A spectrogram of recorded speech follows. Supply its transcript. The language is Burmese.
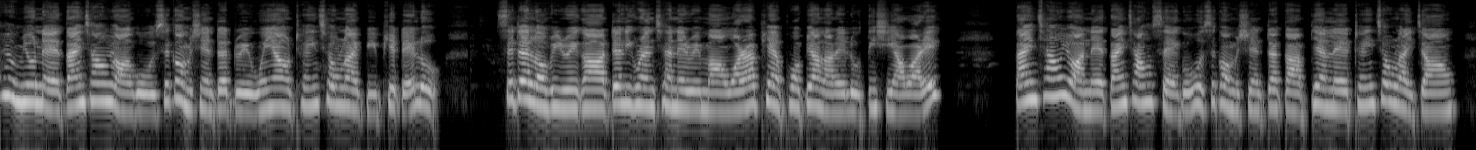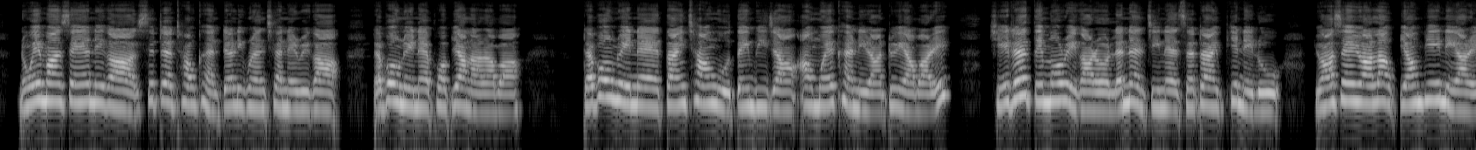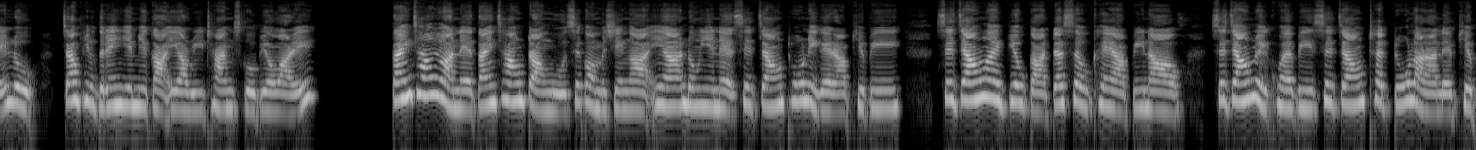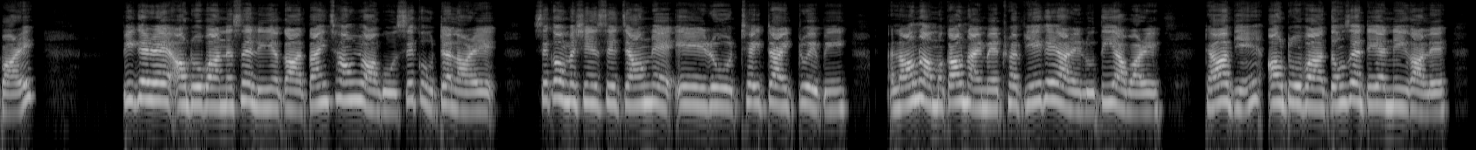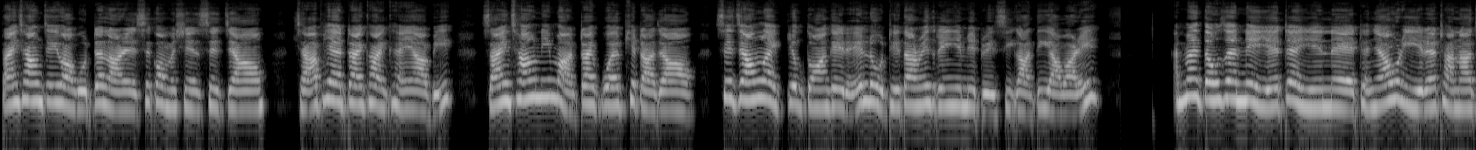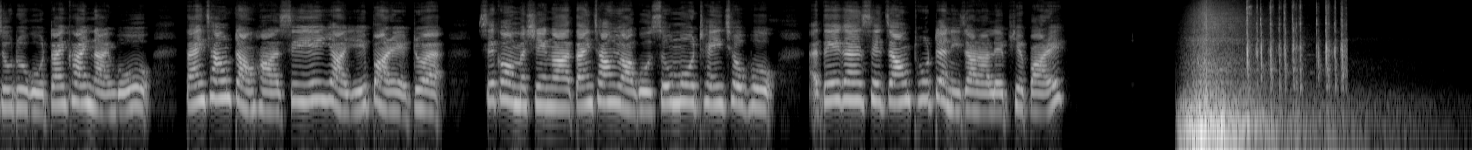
ဖြူမြို့နယ်တိုင်းချောင်းရွာကိုစစ်ကော်မရှင်တပ်တွေဝင်ရောက်ထိန်းချုပ်လိုက်ပြီးဖြစ်တယ်လို့စစ်တပ် lobby တွေက Telegram Channel တွေမှာဝါရဖြန့်ဖော်ပြလာတယ်လို့သိရှိရပါတယ်။တိုင်းချောင်းရွာနဲ့တိုင်းချောင်းဆယ်ကိုစစ်ကော်မရှင်တပ်ကပြန်လည်ထိန်းချုပ်လိုက်ကြောင်းနိုဝင်ဘာ10ရက်နေ့ကစစ်တပ်ထောက်ခံ Telegram Channel တွေကဓာတ်ပုံတွေနဲ့ဖော်ပြလာတာပါ။ဓာတ်ပုံတွေနဲ့တိုင်းချောင်းကိုတင်ပြီးကြောင်းအောင်ပွဲခံနေတာတွေ့ရပါတယ်။ရေတပ်သင်္ဘောတွေကတော့လက်နက်ကြီးနဲ့ဇက်တိုက်ပစ်နေလို့ ရွာဆယ်ရွာလောက်ပြောင်းပြေးနေရတယ်လို့ကြောက်ဖြူသတင်းရင်းမြစ်က AR Times ကိုပြောပါရယ်။တိုင်းချောင်းရွာနဲ့တိုင်းချောင်းတောင်ကိုစစ်ကော်မရှင်ကအင်အားအလုံးရင်းနဲ့စစ်ကြောင်းထိုးနေခဲ့တာဖြစ်ပြီးစစ်ကြောင်းလိုက်ပြုတ်ကတက်ဆုပ်ခဲ့ရပြီးနောက်စစ်ကြောင်းတွေခွဲပြီးစစ်ကြောင်းထပ်တိုးလာတာလည်းဖြစ်ပါတယ်။ပြီးခဲ့တဲ့အောက်တိုဘာ24ရက်ကတိုင်းချောင်းရွာကိုစစ်ကူတက်လာတဲ့စစ်ကော်မရှင်စစ်ကြောင်းနဲ့ AA တို့ထိတ်တိုက်တွေ့ပြီးအလောင်းတော်မကောက်နိုင်ပဲထွက်ပြေးခဲ့ရတယ်လို့သိရပါတယ်။ ဒါအပြင်အောက်တိုဘာ31ရက်နေ့ကလည်းတိုင်းချောင်းကျေးရွာကိုတက်လာတဲ့စစ်ကော်မရှင်စစ်ကြောင်းဂျားဖြတ်တိုက်ခိုက်ခံရပြီးဇိုင်ချောင်းနီးမှာတိုက်ပွဲဖြစ်တာကြောင့်စစ်ကြောင်းလိုက်ပြုတ်သွားခဲ့တယ်လို့ဒေတာရင်းသတင်းရင်းမြစ်တွေစီကသိရပါတယ်။အမှတ်32ရဲတပ်ရင်းနဲ့ဒညဝရီရဲတပ်ဌာနချုပ်တို့ကိုတိုက်ခိုက်နိုင်ဖို့တိုင်းချောင်းတောင်ဟာစီရေးရရေးပါတဲ့အတွက်စစ်ကော်မရှင်ကတိုင်းချောင်းရွာကိုစိုးမိုးထိန်းချုပ်ဖို့အသေးခံစစ်ကြောင်းထိုးတက်နေကြတာလည်းဖြစ်ပါတယ်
